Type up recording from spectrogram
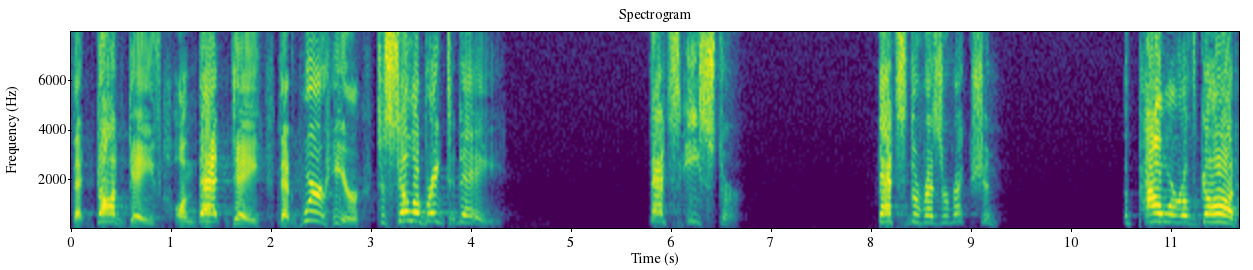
that God gave on that day that we're here to celebrate today. That's Easter. That's the resurrection. The power of God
